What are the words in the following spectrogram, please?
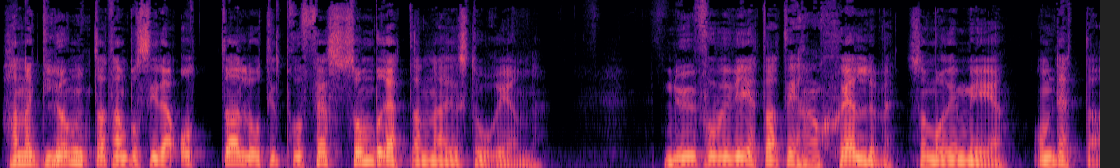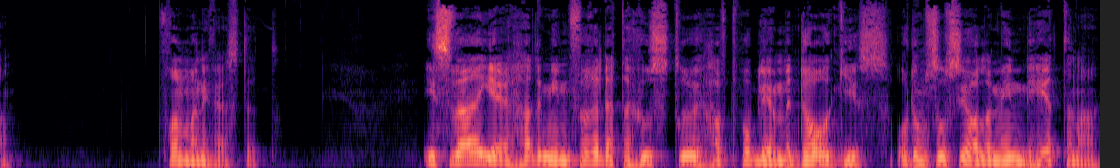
Han har glömt att han på sida 8 låtit professorn berätta den här historien. Nu får vi veta att det är han själv som varit med om detta. Från manifestet. I Sverige hade min före detta hustru haft problem med dagis och de sociala myndigheterna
